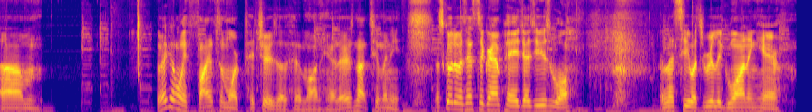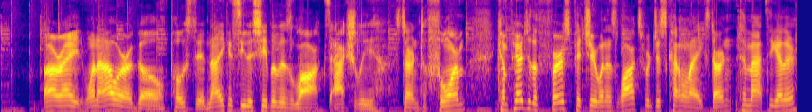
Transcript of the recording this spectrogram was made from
Um, I can only find some more pictures of him on here. There's not too many. Let's go to his Instagram page as usual. And let's see what's really going here. Alright, one hour ago posted. Now you can see the shape of his locks actually starting to form. Compared to the first picture when his locks were just kind of like starting to mat together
